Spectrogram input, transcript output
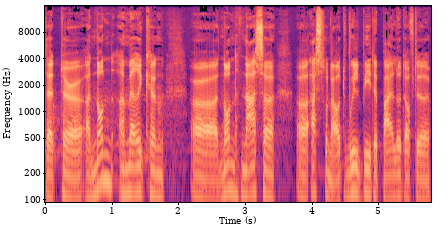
that uh, a non American, uh, non NASA uh, astronaut will be the pilot of, the,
